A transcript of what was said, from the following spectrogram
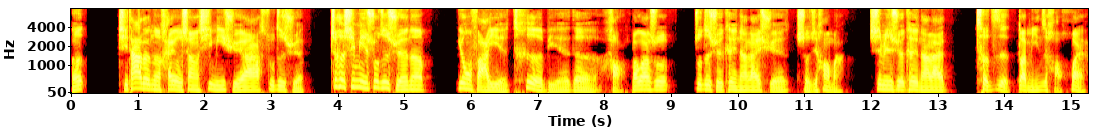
而其他的呢，还有像姓名学啊、数字学，这个姓名数字学呢，用法也特别的好，包括说数字学可以拿来学手机号码，姓名学可以拿来测字断名字好坏。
